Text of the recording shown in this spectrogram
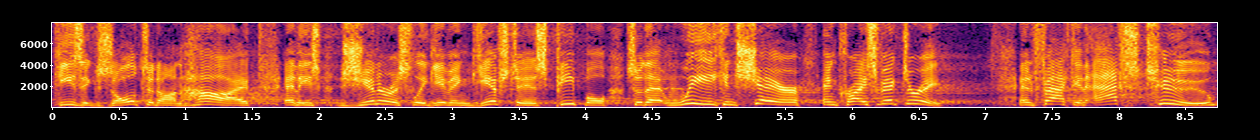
He's exalted on high, and he's generously giving gifts to his people so that we can share in Christ's victory. In fact, in Acts 2,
